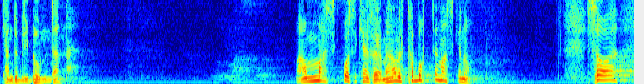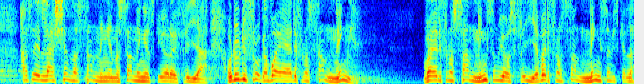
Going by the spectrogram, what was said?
kan du bli bunden? Man har mask på sig kanske, men han vill ta bort den masken då. Så han säger lär känna sanningen och sanningen ska göra er fria. Och då är du frågan, vad är det för någon sanning? Vad är det för någon sanning som gör oss fria? Vad är det för någon sanning som vi ska lära?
